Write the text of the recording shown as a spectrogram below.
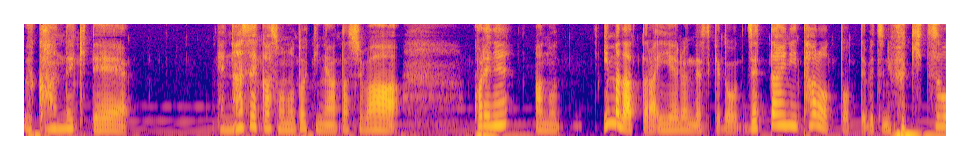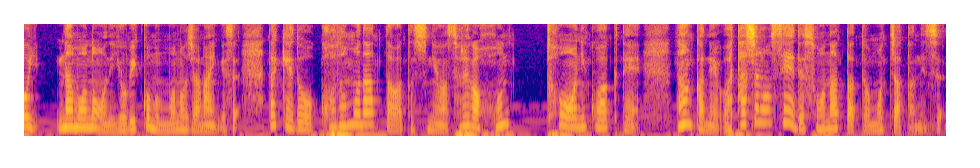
浮かんできてでなぜかその時に私はこれねあの今だったら言えるんですけど、絶対にタロットって別に不吉なものをね、呼び込むものじゃないんです。だけど、子供だった私にはそれが本当に怖くて、なんかね、私のせいでそうなったって思っちゃったんです。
